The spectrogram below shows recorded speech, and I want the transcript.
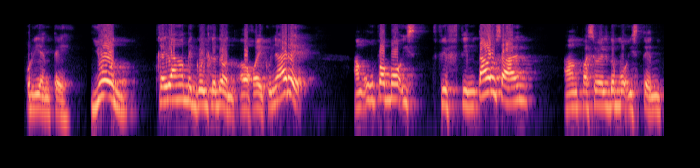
kuryente. Yun, kailangan may goal ka doon. Okay, kunyari, ang upa mo is 15,000, ang pasweldo mo is 10,000,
